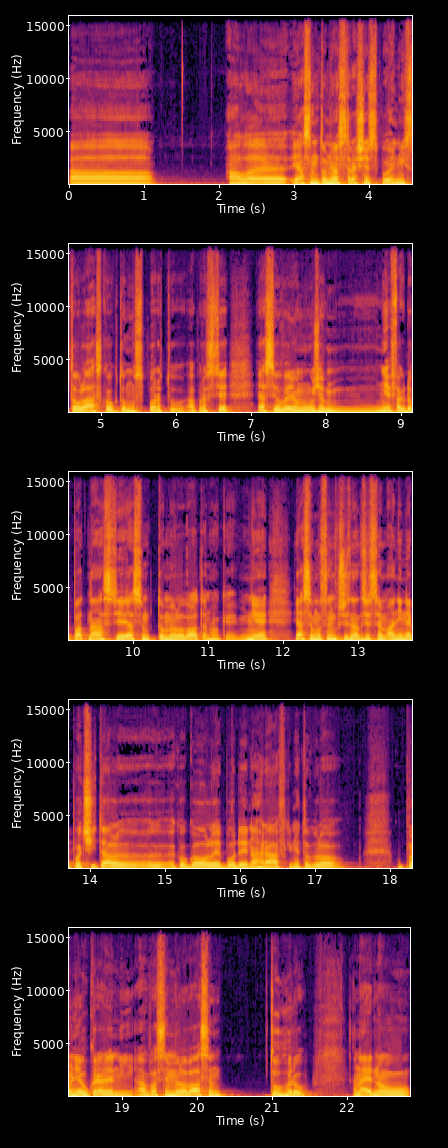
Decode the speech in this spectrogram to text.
A, ale já jsem to měl strašně spojený s tou láskou k tomu sportu a prostě já si uvědomuji, že mě fakt do 15, já jsem to miloval, ten hokej. Mě, já se musím přiznat, že jsem ani nepočítal eh, jako góly, body, nahrávky, mě to bylo úplně ukradený a vlastně miloval jsem tu hru. A najednou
